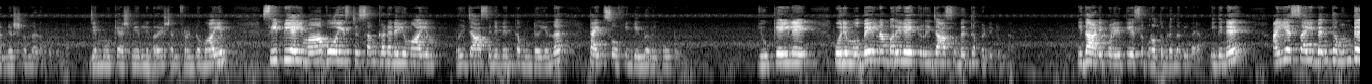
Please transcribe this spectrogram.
അന്വേഷണം നടക്കുന്നുണ്ട്. ജമ്മു കാശ്മീർ ലിബറേഷൻ ഫ്രണ്ടുമായും സി പി ഐ മാവോയിസ്റ്റ് സംഘടനയുമായും റിജാസിന് ബന്ധമുണ്ട് എന്ന് ടൈംസ് ഓഫ് ഇന്ത്യയുടെ റിപ്പോർട്ടുണ്ട്. യു കെയിലെ ഒരു മൊബൈൽ നമ്പറിലേക്ക് റിജാസ് ബന്ധപ്പെട്ടിട്ടുണ്ട്. ഇതാണ് ഇപ്പോൾ എ ടി എസ് പുറത്തുവിടുന്ന വിവരം. ഇതിന് ഐ എസ് ഐ ബന്ധമുണ്ട്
